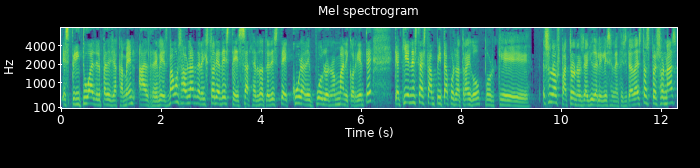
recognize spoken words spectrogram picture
espiritual del padre Jacamel, al revés. Vamos a hablar de la historia de este sacerdote, de este cura de pueblo normal y corriente, que aquí en esta estampita pues la traigo porque son los patronos de ayuda a la iglesia necesitada. Estas personas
